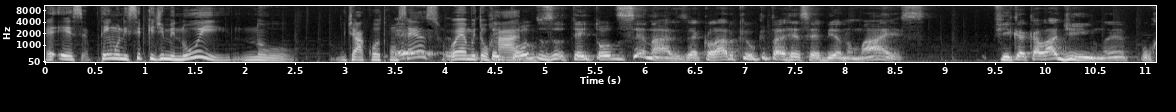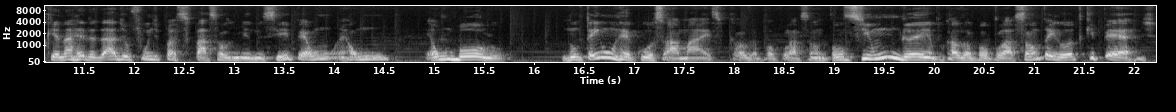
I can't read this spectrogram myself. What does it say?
Esse, tem município que diminui no de acordo com o é, censo? Ou é muito tem raro? Todos, tem todos os cenários. É claro que o que está recebendo mais fica caladinho, né? Porque, na realidade, o fundo de participação do município é um, é um, é um bolo. Não tem um recurso a mais por causa da população. Então, se um ganha por causa da população, tem outro que perde.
